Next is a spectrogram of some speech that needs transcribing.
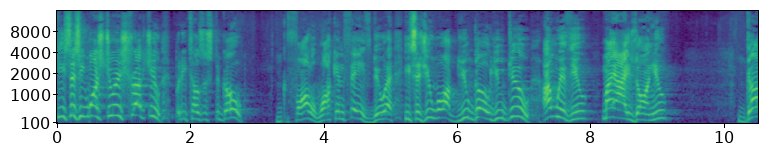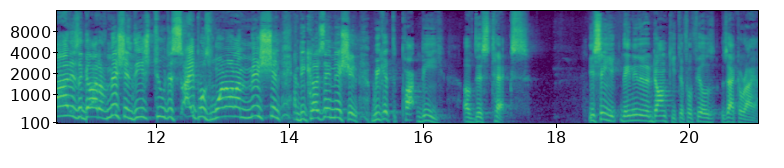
He says He wants to instruct you, but He tells us to go. Follow, walk in faith, do it. He says, You walk, you go, you do. I'm with you. My eye's on you. God is a God of mission. These two disciples went on a mission, and because they mission, we get the part B of this text. You see, they needed a donkey to fulfill Zechariah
